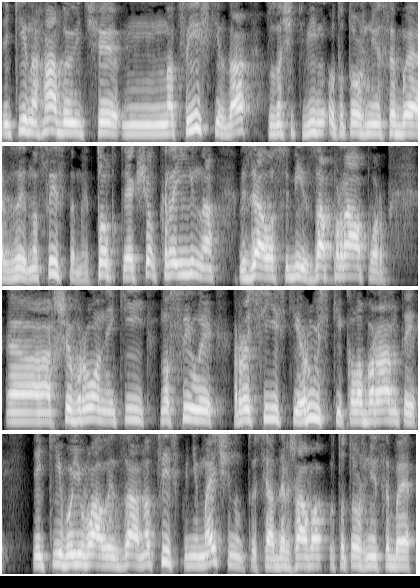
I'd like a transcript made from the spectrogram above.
які нагадують м, нацистів, да, то значить він ототожнює себе з нацистами. Тобто, якщо країна взяла собі за прапор е, шеврон, який носили російські руські колаборанти які воювали за нацистську Німеччину, то ця держава ототожнює себе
